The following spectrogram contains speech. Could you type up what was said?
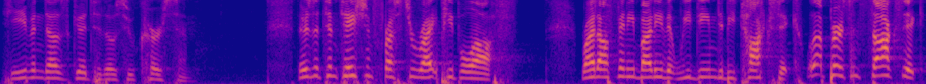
He even does good to those who curse him. There's a temptation for us to write people off, write off anybody that we deem to be toxic. Well, that person's toxic.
